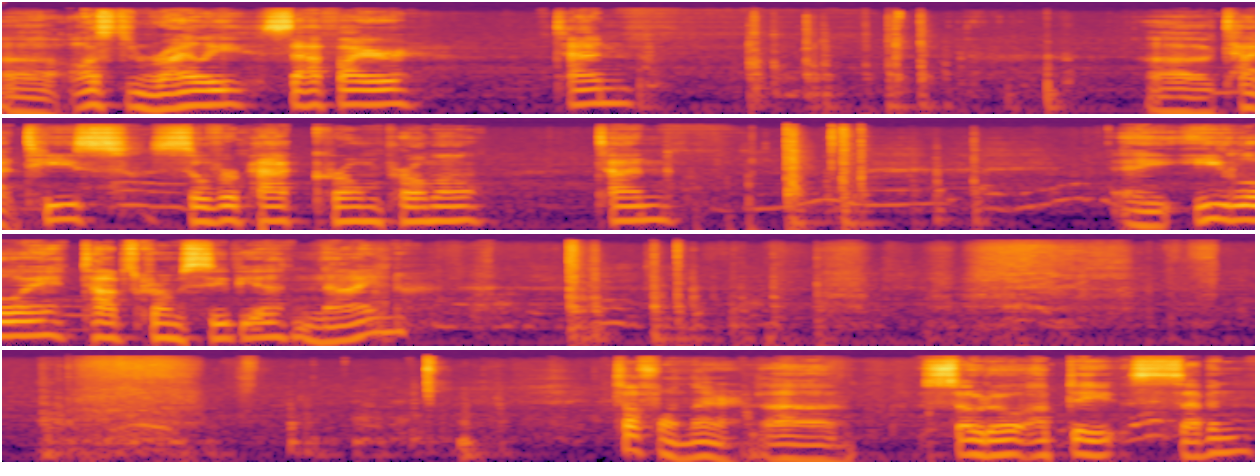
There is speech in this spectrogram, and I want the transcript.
Uh, Austin Riley Sapphire 10. Uh, Tatis Silver Pack Chrome Promo 10. A Eloy Topps Chrome Sepia 9. Tough one there. Uh, Soto update 7.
